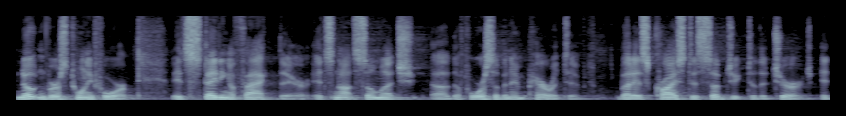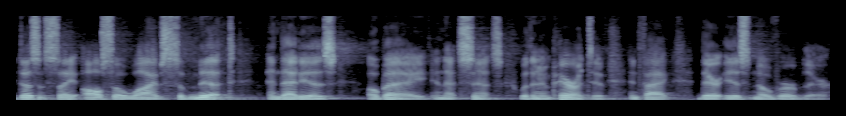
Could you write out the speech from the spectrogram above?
Note in verse 24, it's stating a fact there. It's not so much uh, the force of an imperative, but as Christ is subject to the church. It doesn't say also wives submit, and that is obey in that sense with an imperative. In fact, there is no verb there.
